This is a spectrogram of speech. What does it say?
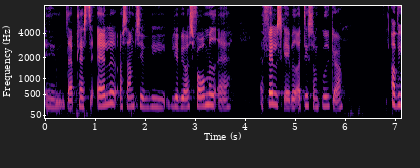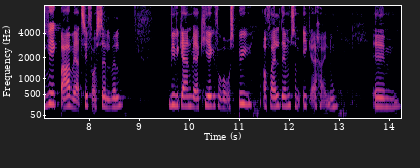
Øhm, der er plads til alle, og samtidig vi, bliver vi også formet af, af fællesskabet og det, som Gud gør. Og vi vil ikke bare være til for os selv, vel? Vi vil gerne være kirke for vores by og for alle dem, som ikke er her endnu. Øhm,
